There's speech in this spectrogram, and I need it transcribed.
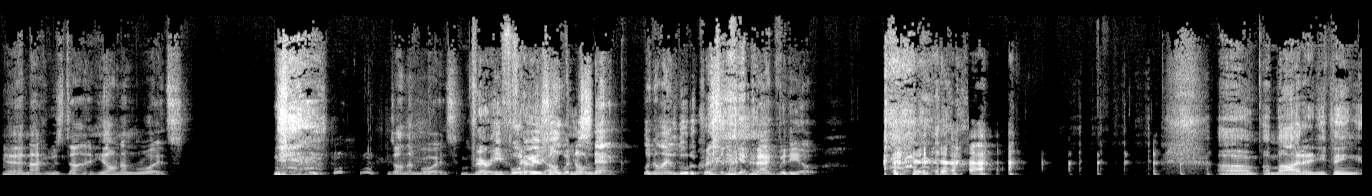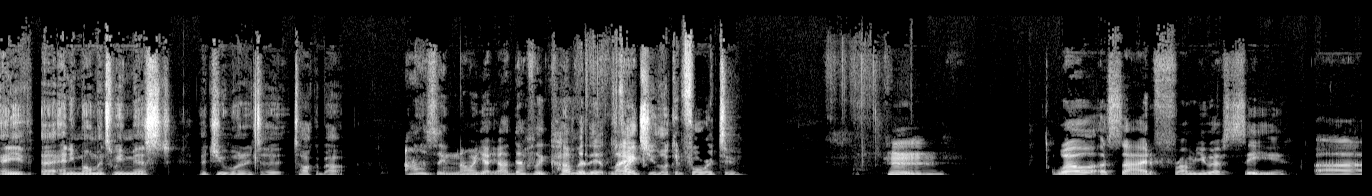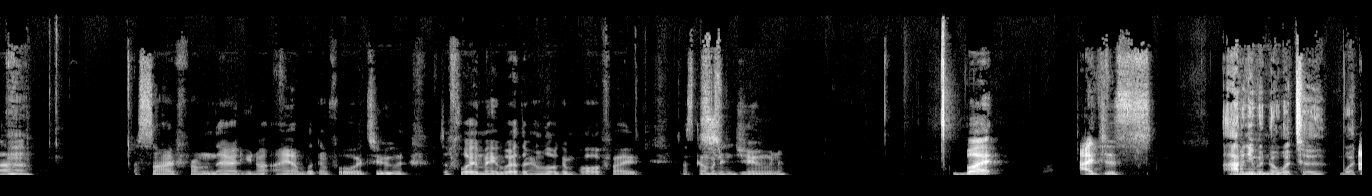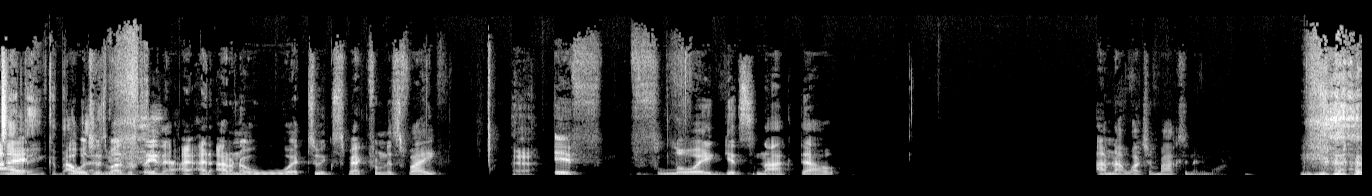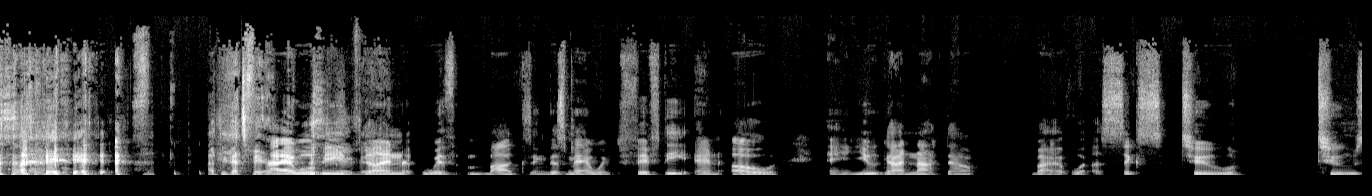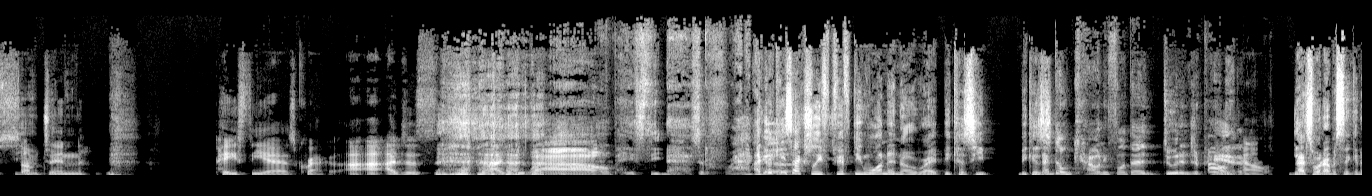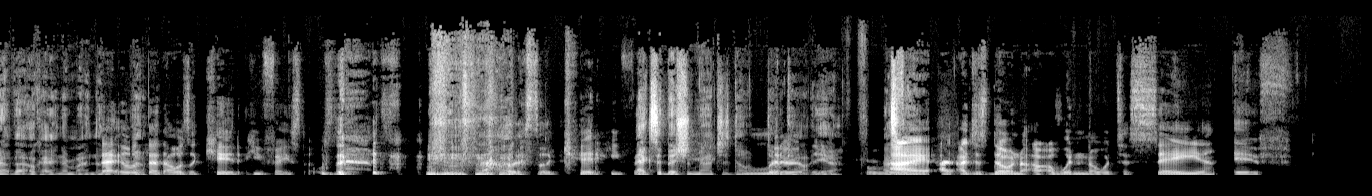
Yeah, Mm. nah, he was done, and he's on them roids. He's on them roids. very. He's forty very years old with no neck, looking like Ludacris in the Get Back video. Um, Ahmad, anything, any uh, any moments we missed that you wanted to talk about? Honestly, no, yeah, y'all definitely covered it. Like, Fights you looking forward to? hmm. Well, aside from UFC, uh, Hmm. aside from that, you know, I am looking forward to the Floyd Mayweather and Logan Paul fight that's coming in June. But I just I don't even know what to what to I- think about. I was just about to say that. I, I I don't know what to expect from this fight. Yeah. If Floyd gets knocked out, I'm not watching boxing anymore. I think that's fair. I will be fair. done with boxing. This man with 50 and 0 and you got knocked out by what a 6 2 2 something pasty ass cracker. I I, I just I just Wow, pasty ass cracker. I think he's actually 51 and 0, right? Because he because That don't count. He fought that dude in Japan. don't count. that's what I was thinking of. That okay, never mind. Then. That, it was, No. that, that was a kid he faced. That was, that was a kid he faced. Exhibition matches don't don't count. Literally. Yeah, For That's real. fair. I, I I just don't know. I, I wouldn't know what to say if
